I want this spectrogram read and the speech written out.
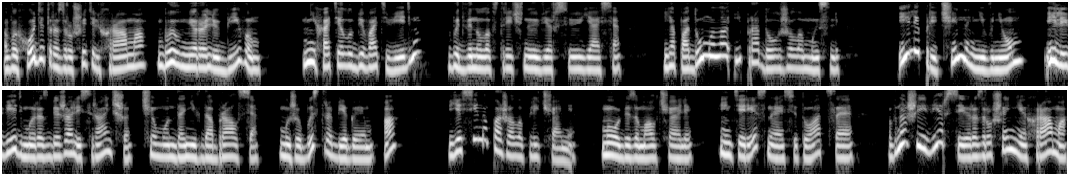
Выходит, разрушитель храма был миролюбивым, не хотел убивать ведьм? выдвинула встречную версию Яся. Я подумала и продолжила мысль. Или причина не в нем, или ведьмы разбежались раньше, чем он до них добрался. Мы же быстро бегаем, а? Ясина пожала плечами. Мы обе замолчали. Интересная ситуация. В нашей версии разрушение храма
